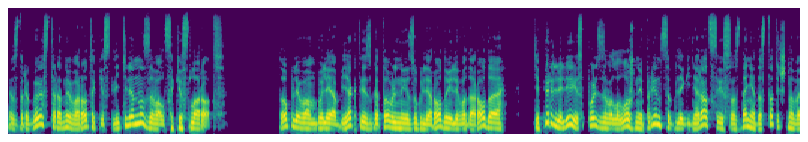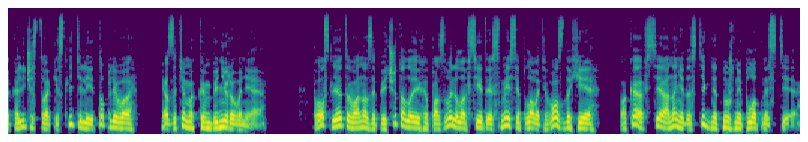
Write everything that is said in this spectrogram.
с другой стороны ворот окислителем назывался кислород. Топливом были объекты, изготовленные из углерода или водорода. Теперь Лилей использовала ложный принцип для генерации и создания достаточного количества окислителей и топлива, а затем их комбинирования. После этого она запечатала их и позволила всей этой смеси плавать в воздухе, пока вся она не достигнет нужной плотности.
